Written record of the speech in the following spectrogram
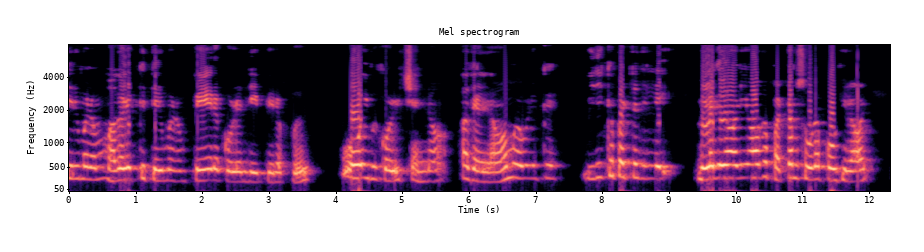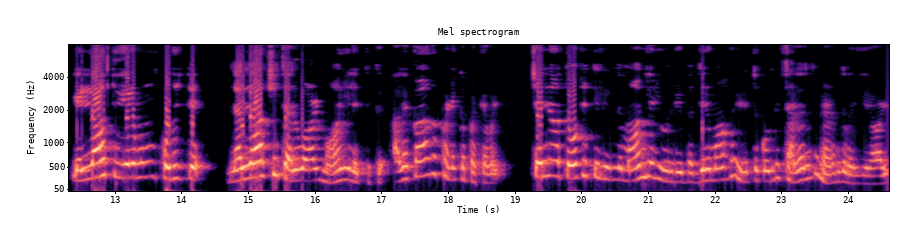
திருமணம் மகளுக்கு திருமணம் பேர குழந்தை பிறப்பு ஓய்வு கொள் சென்னா அதெல்லாம் அவளுக்கு விதிக்கப்பட்டதில்லை. மிளகுராணியாக பட்டம் சூடப் போகிறாள். எல்லா துயரமும் பொறுத்து நல்லாட்சி தருவாள் மாநிலத்துக்கு அதற்காக படைக்கப்பட்டவள். சென்னா தோட்டத்தில் இருந்து மாஞ்சலி ஒன்றை பத்திரமாக எடுத்துக்கொண்டு தளர்ந்து நடந்து வருகிறாள்.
